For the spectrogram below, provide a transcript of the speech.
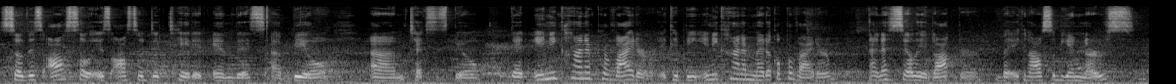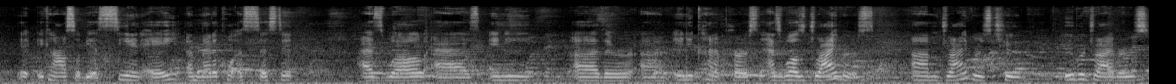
So this also is also dictated in this uh, bill, um, Texas bill, that any kind of provider, it could be any kind of medical provider, not necessarily a doctor, but it can also be a nurse, it, it can also be a CNA, a medical assistant, as well as any other um, any kind of person, as well as drivers, um, drivers too, Uber drivers,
